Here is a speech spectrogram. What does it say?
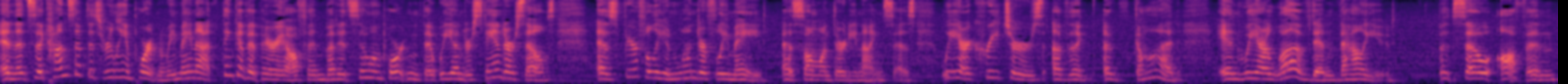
And that's a concept that's really important. We may not think of it very often, but it's so important that we understand ourselves as fearfully and wonderfully made, as Psalm 139 says. We are creatures of the of God, and we are loved and valued. But so often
